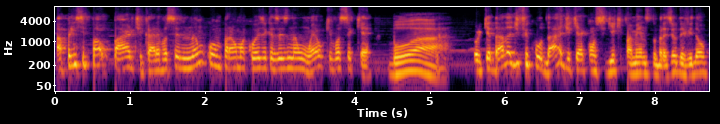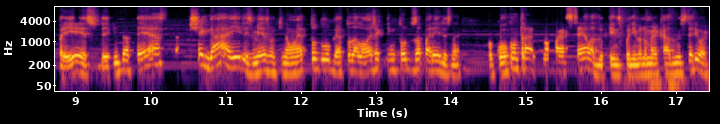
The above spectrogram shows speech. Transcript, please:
A principal parte, cara, é você não comprar uma coisa que às vezes não é o que você quer. Boa! Porque dada a dificuldade que é conseguir equipamentos no Brasil devido ao preço, devido até a chegar a eles mesmo, que não é todo lugar, toda loja que tem todos os aparelhos, né? Ou ao contrário, uma parcela do que tem disponível no mercado no exterior.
